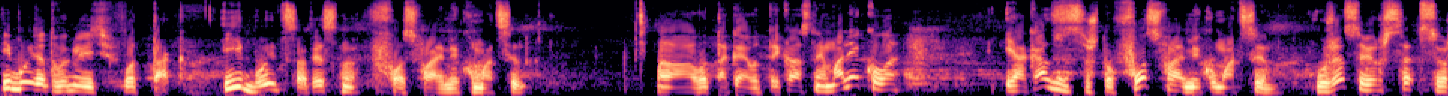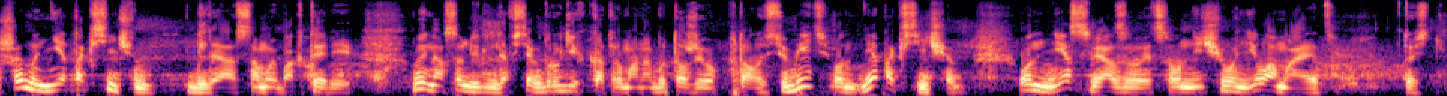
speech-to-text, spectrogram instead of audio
И будет это выглядеть вот так. И будет, соответственно, фосфоамикумацин. А, вот такая вот прекрасная молекула. И оказывается, что фосфоамикумацин уже совершенно не токсичен для самой бактерии. Ну и на самом деле для всех других, которым она бы тоже его пыталась убить, он не токсичен. Он не связывается, он ничего не ломает. То есть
